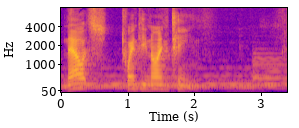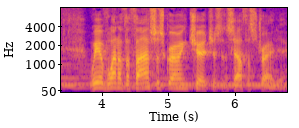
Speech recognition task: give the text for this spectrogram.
Now it's 2019. We have one of the fastest growing churches in South Australia.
